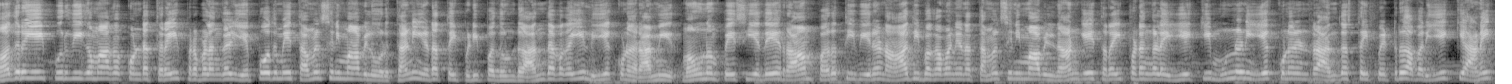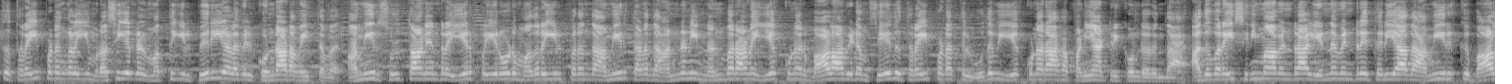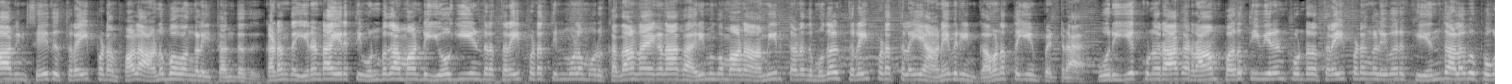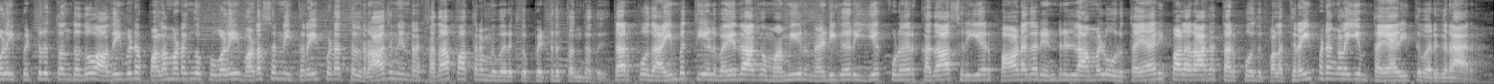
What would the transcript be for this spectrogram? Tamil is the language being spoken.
மதுரையை பூர்வீகமாக கொண்ட திரைப்பிரபலங்கள் எப்போதுமே தமிழ் சினிமாவில் ஒரு தனி இடத்தை பிடிப்பதுண்டு. அந்த வகையில் இயக்குனர் அமீர். மௌனம் பேசியதே ராம் பருத்தி வீரன் ஆதிபகவன் என தமிழ் சினிமாவில் நான்கே திரைப்படங்களை இயக்கி முன்னணி இயக்குனர் என்ற அந்தஸ்தை பெற்று அவர் இயக்கிய அனைத்து திரைப்படங்களையும் ரசிகர்கள் மத்தியில் பெரிய அளவில் கொண்டாட வைத்தவர். அமீர் சுல்தான் என்ற இயற்பெயரோடு மதுரையில் பிறந்த அமீர் தனது அண்ணனின் நண்பரான இயக்குனர் பாலாவிடம் சேது திரைப்படத்தில் உதவி இயக்குனராக பணியாற்றிக் கொண்டிருந்தார். அதுவரை சினிமாவென்றால் என்னவென்றே தெரியாத அமீருக்கு பாலாவின் சேது திரைப்படம் பல அனுபவங்களை தந்தது. கடந்த இரண்டாயிரத்தி ஒன்பதாம் ஆண்டு யோகி என்ற திரைப்படத்தின் மூலம் ஒரு கதாநாயகனாக அறிமுகமான அமீர் தனது முதல் திரைப்படத்திலேயே அனைவரின் கவனத்தையும் பெற்றார். ஒரு இயக்குனராக ராம் பருத்தி வீரன் போன்ற திரைப்படங்கள் இவருக்கு எந்த அளவு புகழை பெற்று தந்ததோ அதைவிட பல மடங்கு புகழை வடசென்னை திரைப்படத்தில் ராஜன் என்ற கதாபாத்திரம் இவருக்கு பெற்று தந்தது. தற்போது ஐம்பத்தி ஏழு வயதாகும் அமீர் நடிகர் இயக்குனர் கதாசிரியர் பாடகர் என்றில்லாமல் ஒரு தயாரிப்பாளராக தற்போது பல திரைப்படங்களையும் தயாரித்து வருகிறார்.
